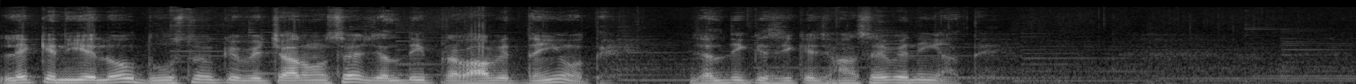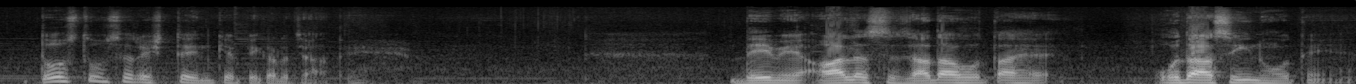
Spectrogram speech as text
लेकिन ये लोग दूसरों के विचारों से जल्दी प्रभावित नहीं होते, जल्दी किसी के झांसे में नहीं आते। दोस्तों से रिश्ते इनके बिगड़ जाते हैं। देह में आलस ज़्यादा होता है, उदासीन होते हैं।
